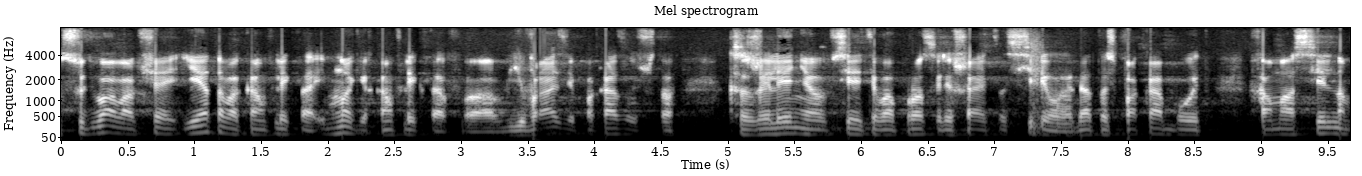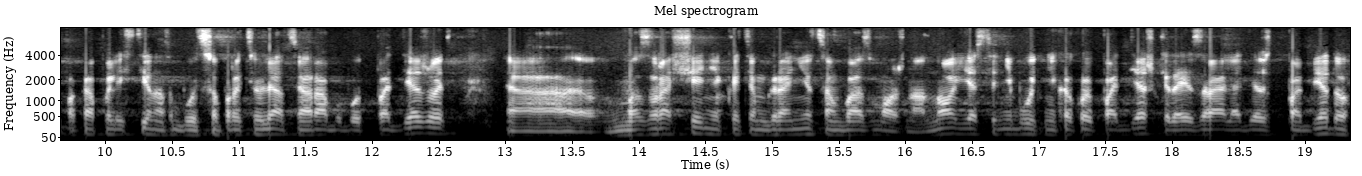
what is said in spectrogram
судьба вообще и этого конфликта, и многих конфликтов э, в Евразии показывает, что к сожалению, все эти вопросы решаются силой. Да? То есть пока будет Хамас сильным, пока Палестина будет сопротивляться, арабы будут поддерживать, э, возвращение к этим границам возможно. Но если не будет никакой поддержки, да, Израиль одержит победу,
